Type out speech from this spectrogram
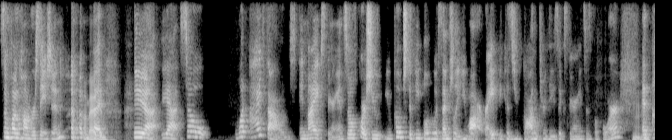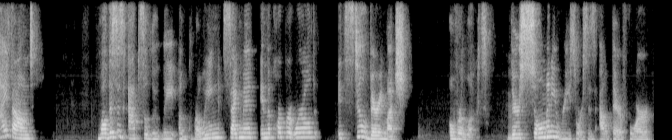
some fun conversation. Imagine. Yeah, yeah. So what I found in my experience, so of course you you coach the people who essentially you are, right? Because you've gone through these experiences before. Mhm. And I found while this is absolutely a growing segment in the corporate world, it's still very much overlooked. Hmm. There's so many resources out there for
